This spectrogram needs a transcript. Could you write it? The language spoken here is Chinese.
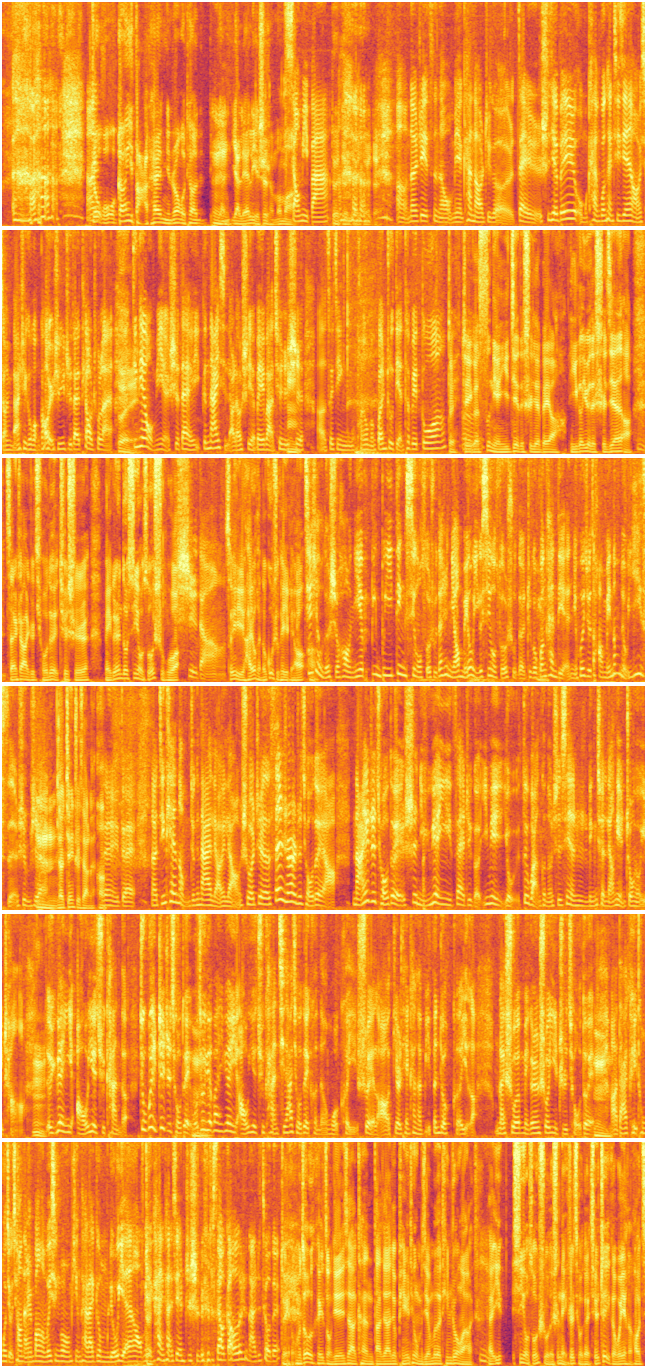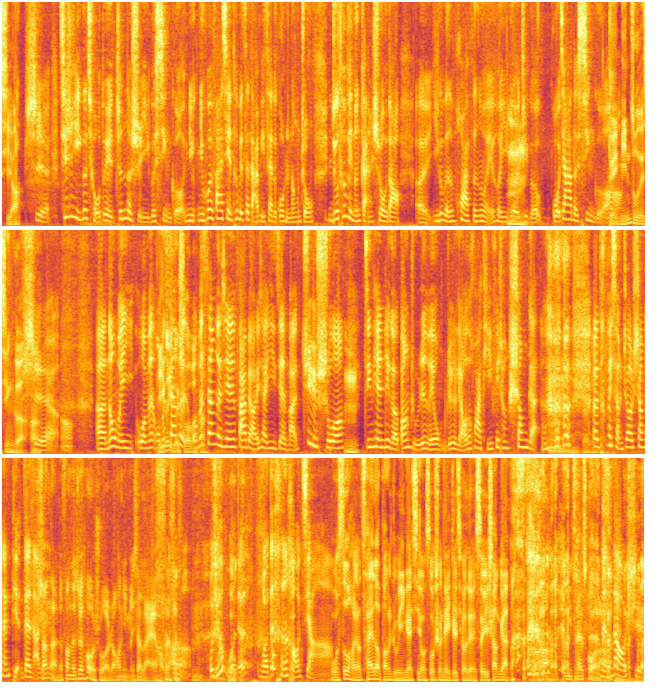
就我我刚一打开，你知道我跳眼眼帘里是什么吗？小米八。对对对对对。嗯，那这次呢，我们也看到这个在世界杯我们看观看期间啊，小米八这个广告也是一直在跳出来。对。今天我们也是在跟大家一起聊聊世界杯吧，确实是呃最近朋友们关注点特别多。对，这个四年一届的世界杯啊，一个月的时间啊，三十二支球队，确实每个人都心有所属。是的。所以还有很多故事可以聊。其实有的时候你也并不一定心有所属，但是你要没有一个心有所属的这个观看点，你会觉得好像没那么有意思，是不是？嗯，要坚持下来啊。对对。那今天呢，我们就跟大家聊一聊，说这三十二支球队啊，哪一支球队是你愿意在这个，因为有最晚可能是现在是凌晨两点钟有一场啊，嗯，愿意熬夜去看的，就为这支球队，我就愿愿意熬夜去看，其他球队可能我可以睡了啊，第二天看看比分就可以了。我们来说，每个人说一支球队啊，大家可以通过九霄男人帮的微信公众平台来给我们留言啊，我们也看一看现在支持率比较高的是哪支球队。对，我们最后可以总结一下，看大家就平时听我们节目的听众啊，哎，心有所属的是哪支球队？其实这个我也很好奇啊。是，其实一个球队真的是一个性格，你你会发现，特别在打比赛的过程当中，你就特别能感受到呃一个文化氛围和一个这个国家的性格，对民族的性格是嗯呃，那我们我们我们三个我们三个先发表一下意见吧。据说今天这个帮主认为我们这个聊的话题非常伤感，呃，特别想知道伤感点在哪里。伤感的放在最后说，然后你们先来好不好？嗯，我觉得我的我的很好讲啊。我似乎好像猜到帮主应该心有所属哪支球队，所以伤感了。你猜错了？难道是？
